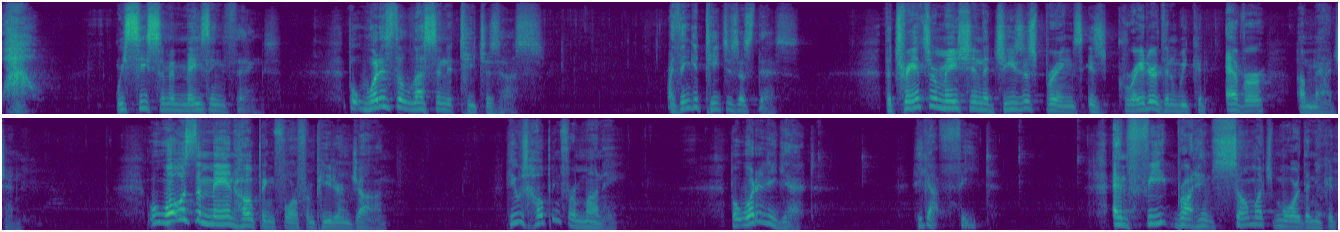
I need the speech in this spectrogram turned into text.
wow, We see some amazing things. But what is the lesson it teaches us? I think it teaches us this the transformation that Jesus brings is greater than we could ever imagine. What was the man hoping for from Peter and John? He was hoping for money. But what did he get? He got feet. And feet brought him so much more than he could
